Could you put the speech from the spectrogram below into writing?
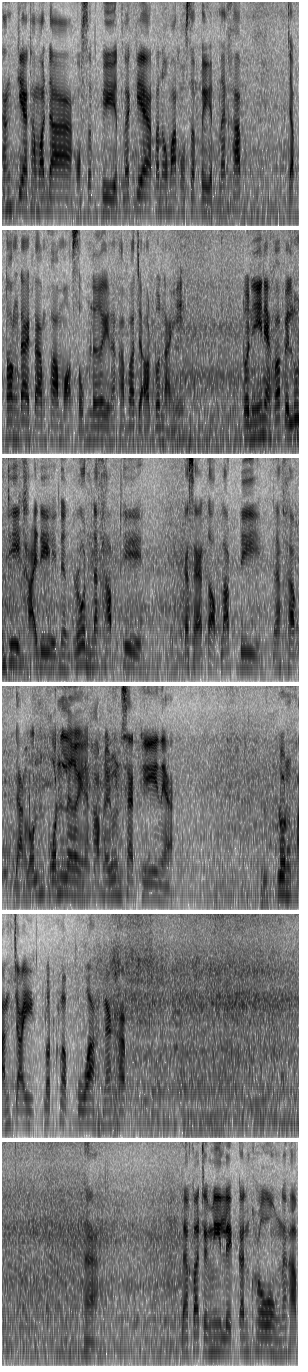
ทั้งเกียร์ธรรมดา 6 สปีด และเกียร์อัตโนมัติ 6 สปีดนะครับ จับต้องได้ตามความเหมาะสมเลยนะครับ ว่าจะเอาตัวไหน ตัวนี้เนี่ยก็เป็นรุ่นที่ขายดีอีกหนึ่งรุ่นนะครับที่กระแสตอบรับดีนะครับ อย่างล้นพ้นเลยนะครับในรุ่น ZP เนี่ยรุ่นขวัญใจรถครอบครัวนะครับ อ่าแล้วก็จะมีเหล็กกันโครงนะครับ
